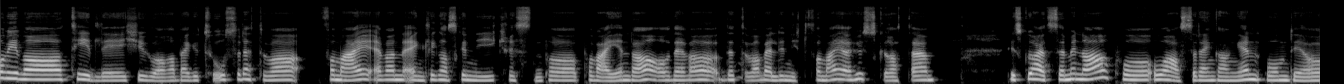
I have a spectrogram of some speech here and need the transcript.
Og vi var tidlig i 20-åra begge to, så dette var for meg Jeg var egentlig ganske ny kristen på, på veien da, og det var, dette var veldig nytt for meg. Jeg husker at eh, de skulle ha et seminar på Oase den gangen om det å,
